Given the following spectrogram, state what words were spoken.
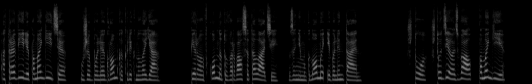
«Отравили! Помогите!» Уже более громко крикнула я. Первым в комнату ворвался Талатий, за ним гномы и Валентайн. «Что? Что делать, Вал? Помоги!»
